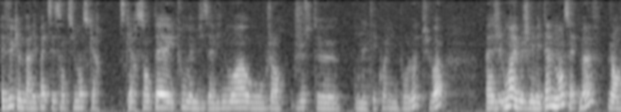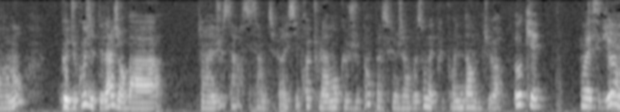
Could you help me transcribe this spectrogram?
et vu qu'elle me parlait pas de ses sentiments ce qu'elle ressentait et tout même vis-à-vis de moi ou genre juste euh, on était quoi l'une pour l'autre tu vois. Bah, moi je l'aimais tellement cette meuf genre vraiment que du coup j'étais là genre bah J'aimerais juste savoir si c'est un petit peu réciproque tout l'amour que je pense parce que j'ai l'impression d'être pris pour une dinde, tu vois. Ok. Ouais, c'est violent.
